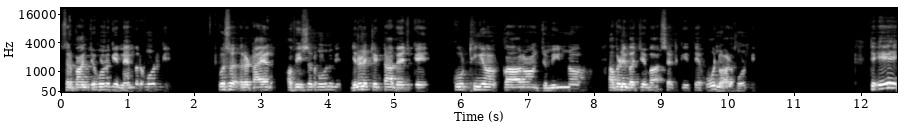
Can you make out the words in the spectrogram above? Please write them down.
ਸਰਪੰਚ ਹੋਣਗੇ, ਮੈਂਬਰ ਹੋਣਗੇ। ਕੁਝ ਰਿਟਾਇਰ ਅਫੀਸਰ ਹੋਣਗੇ, ਜਿਨ੍ਹਾਂ ਨੇ ਚਿੱਟਾ ਵੇਚ ਕੇ ਕੋਠੀਆਂ, ਕਾਰਾਂ, ਜ਼ਮੀਨਾਂ ਆਪਣੇ ਬੱਚੇ ਬਾਹਰ ਸੈੱਟ ਕੀਤੇ, ਉਹ ਨਾਲ ਹੋਣਗੇ। ਤੇ ਇਹ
